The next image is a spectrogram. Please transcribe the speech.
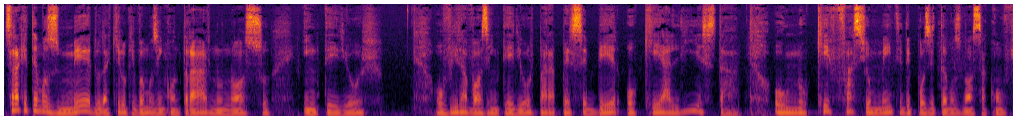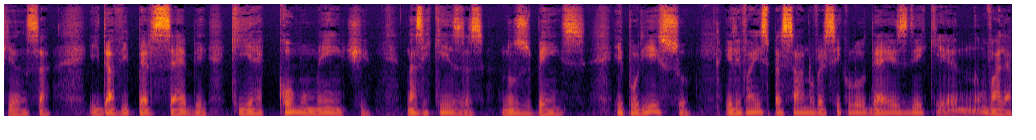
Será que temos medo daquilo que vamos encontrar no nosso interior? Ouvir a voz interior para perceber o que ali está, ou no que facilmente depositamos nossa confiança. E Davi percebe que é comumente nas riquezas, nos bens. E por isso, ele vai expressar no versículo 10 de que não vale a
